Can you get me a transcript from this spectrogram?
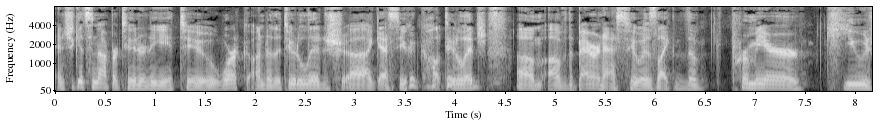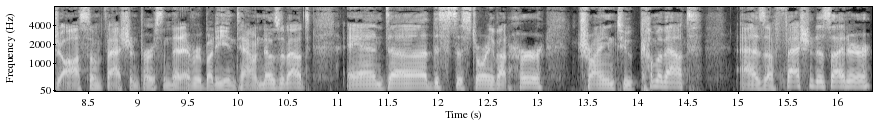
and she gets an opportunity to work under the tutelage, uh, I guess you could call it tutelage, um, of the Baroness, who is like the premier huge, awesome fashion person that everybody in town knows about. And uh, this is a story about her trying to come about as a fashion designer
